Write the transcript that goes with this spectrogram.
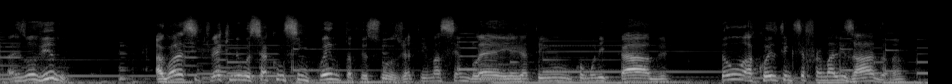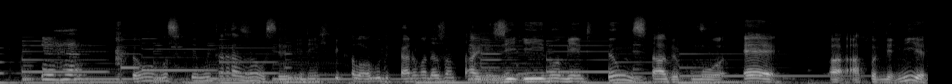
Está resolvido. Agora, se tiver que negociar com 50 pessoas, já tem uma assembleia, já tem um comunicado. Então, a coisa tem que ser formalizada, né? Uhum. Então, você tem muita razão. Você identifica logo de cara uma das vantagens. E, e no ambiente tão instável como é a, a pandemia,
